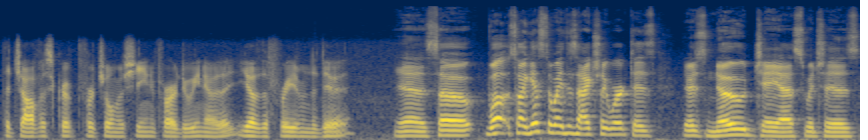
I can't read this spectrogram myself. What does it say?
the JavaScript virtual machine for Arduino, that you have the freedom to do it. Yeah. So well, so I guess the way this actually worked is there's Node.js, which is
